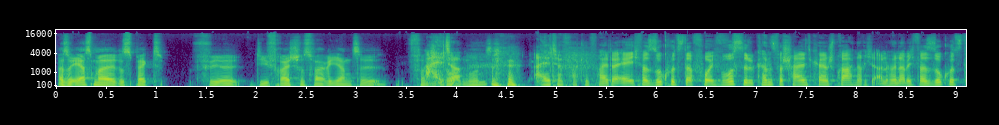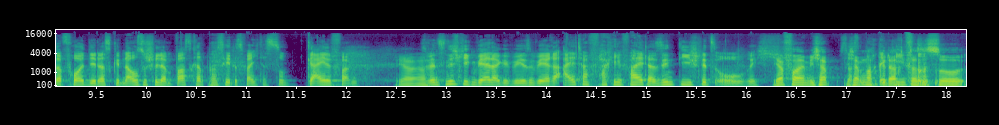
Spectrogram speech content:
also erstmal Respekt für die Freischussvariante von Alter, Dortmund. Alter fucking Falter. Ey, ich war so kurz davor, ich wusste, du kannst wahrscheinlich keine Sprachnachricht anhören, aber ich war so kurz davor, dir das genauso schildern, was gerade passiert ist, weil ich das so geil fand. Ja. Also wenn es nicht gegen Werder gewesen wäre, alter fucking Falter, sind die schlitzohrig. Ja, vor allem, ich habe ich hab noch gedacht, das ist so,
